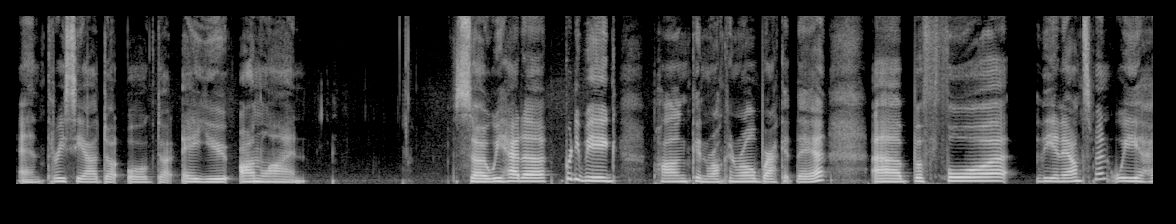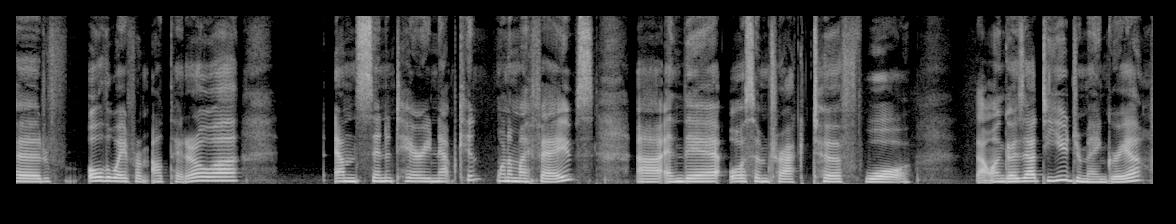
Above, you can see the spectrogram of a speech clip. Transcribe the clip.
and 3cr.org.au online. So we had a pretty big punk and rock and roll bracket there. Uh, before the announcement, we heard all the way from Aotearoa, Unsanitary Napkin, one of my faves, uh, and their awesome track Turf War. That one goes out to you, Germaine Greer.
